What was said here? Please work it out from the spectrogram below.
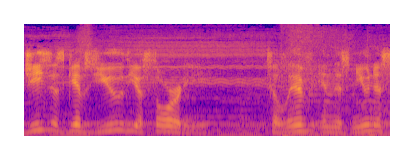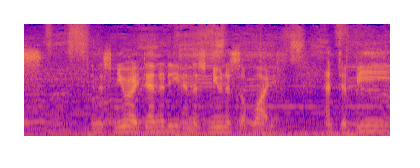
Jesus gives you the authority to live in this newness, in this new identity, and this newness of life, and to be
